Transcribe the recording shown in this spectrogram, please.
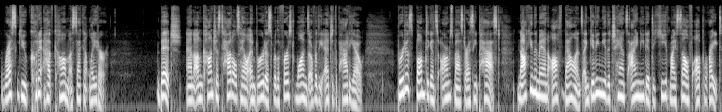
Rescue couldn't have come a second later. Bitch and unconscious Tattletale and Brutus were the first ones over the edge of the patio. Brutus bumped against Armsmaster as he passed, knocking the man off balance and giving me the chance I needed to heave myself upright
